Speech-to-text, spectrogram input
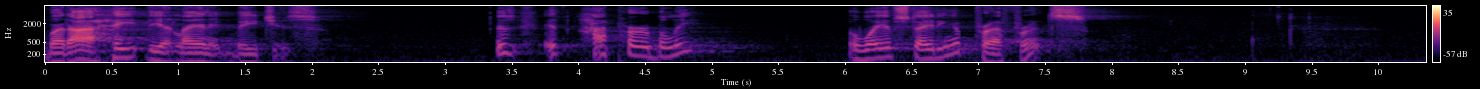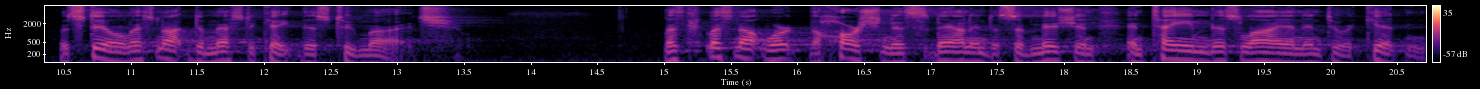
but I hate the Atlantic beaches. It's, it's hyperbole, a way of stating a preference. But still, let's not domesticate this too much. Let's, let's not work the harshness down into submission and tame this lion into a kitten.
